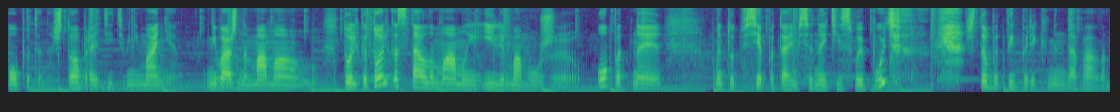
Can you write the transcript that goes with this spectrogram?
опыта, на что обратить внимание? Неважно, мама только-только стала мамой или мама уже опытная, мы тут все пытаемся найти свой путь, чтобы ты порекомендовала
